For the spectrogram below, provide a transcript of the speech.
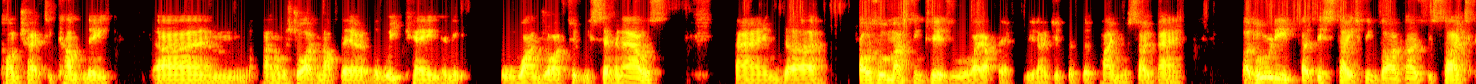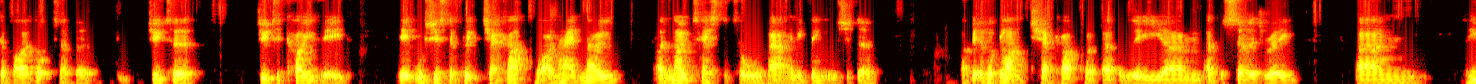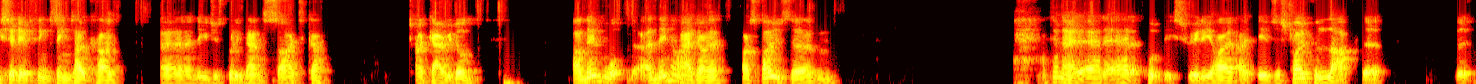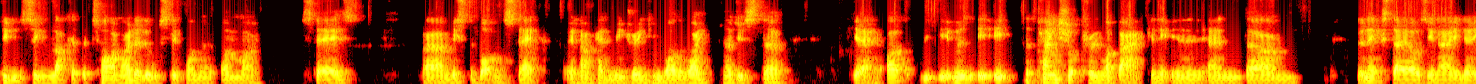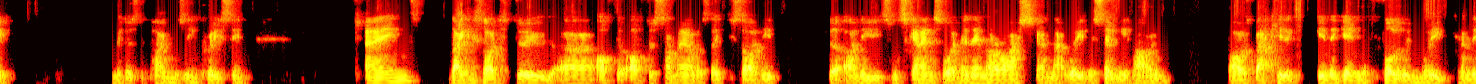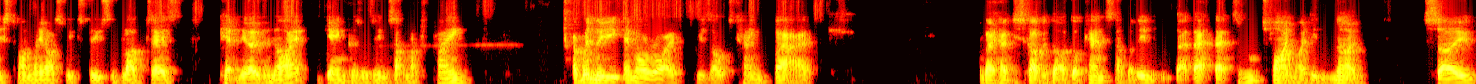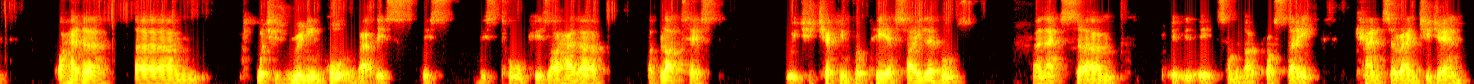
contracted company, um, and I was driving up there at the weekend, and it, one drive took me seven hours, and uh, I was almost in tears all the way up there. You know, just the, the pain was so bad. I'd already at this stage been diagnosed with sciatica by a doctor, but due to due to COVID, it was just a quick checkup. I had no I had no test at all about anything. It was just a a bit of a blunt checkup at, at the um, at the surgery. Um, he said everything seems okay, and he just put it down to sciatica. I carried on, and then what? And then I had a, I suppose, um, I don't know how to, how to, how to put this really. I, I it was a stroke of luck that that didn't seem luck at the time. I had a little slip on the on my stairs, uh, missed the bottom step, and I hadn't been drinking by the way. I just uh, yeah, I, it was it, it, the pain shot through my back, and it and um, the next day I was in A and E because the pain was increasing, and they decided to do uh, after after some hours they decided that I needed some scans, so I had an MRI scan that week. They sent me home. I was back in, in again the following week, and this time they asked me to do some blood tests, kept me overnight again because I was in so much pain. And when the MRI results came back, they had discovered that I got cancer, but in that that that time I didn't know. So I had a, um, which is really important about this this this talk is I had a, a blood test which is checking for PSA levels, and that's um, it, it's something like prostate cancer antigen,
